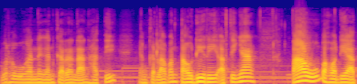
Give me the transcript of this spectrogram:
berhubungan dengan kerendahan hati. Yang kedelapan tahu diri, artinya tahu bahwa dia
